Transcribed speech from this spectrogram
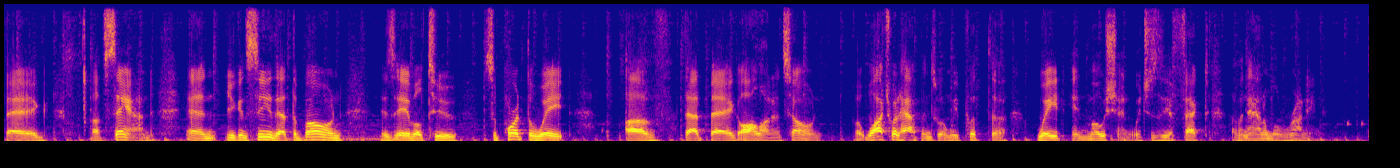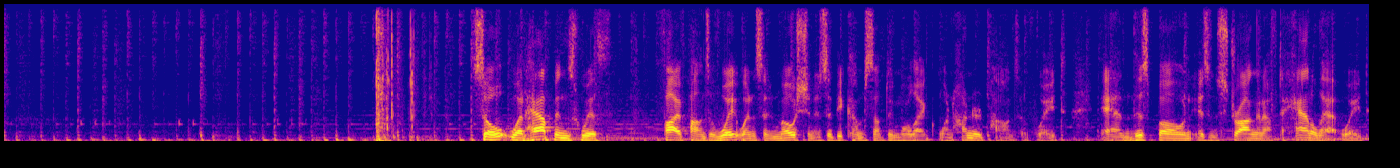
bag of sand, and you can see that the bone is able to support the weight of that bag all on its own. But watch what happens when we put the weight in motion, which is the effect of an animal running. So what happens with five pounds of weight when it's in motion is it becomes something more like 100 pounds of weight. And this bone isn't strong enough to handle that weight.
